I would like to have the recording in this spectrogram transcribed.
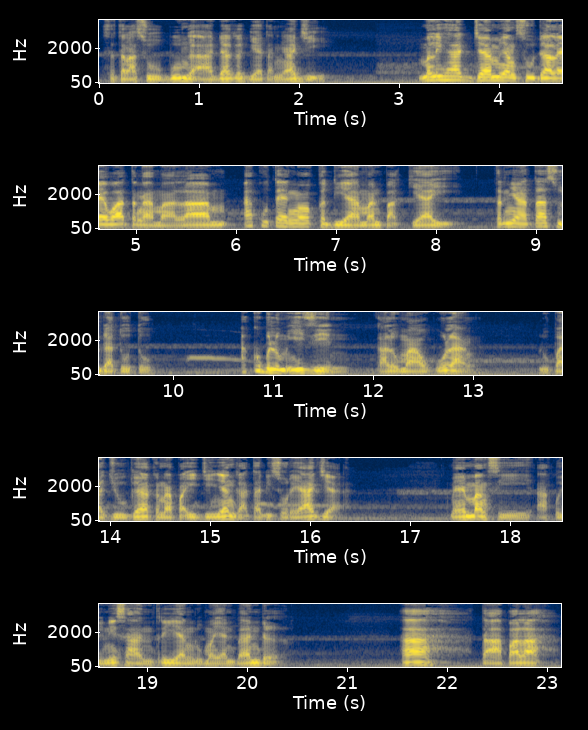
Setelah subuh nggak ada kegiatan ngaji. Melihat jam yang sudah lewat tengah malam, aku tengok kediaman Pak Kiai. Ternyata sudah tutup. Aku belum izin kalau mau pulang. Lupa juga kenapa izinnya nggak tadi sore aja. Memang sih, aku ini santri yang lumayan bandel. Ah, tak apalah.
